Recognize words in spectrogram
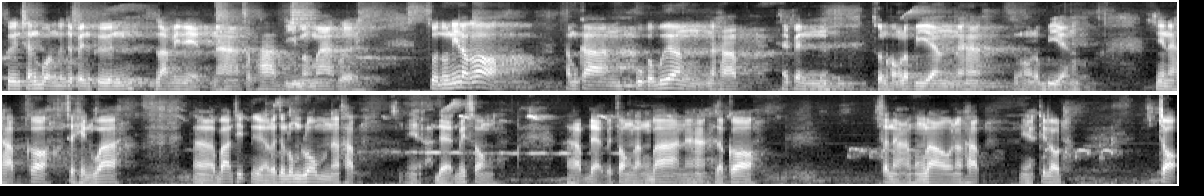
พื้นชั้นบนก็จะเป็นพื้นลามิเนตนะฮะสภาพดีมากๆเลย ส่วนตรงนี้เราก็ทำการปูกระเบื้องนะครับ ให้เป็นส่วนของระเบียงนะฮะส่วนของระเบียงนี่นะครับก็จะเห็นว่าบ้านทิศเหนือก็จะร่มๆนะครับเนี่ยแดดไม่ส่องนะครับแดดไปส่องหลังบ้านนะฮะแล้วก็สนามของเรานะครับเนี่ยที่เราเจาะ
